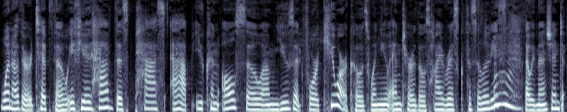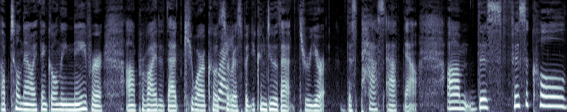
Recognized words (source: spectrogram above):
One other tip, though, if you have this Pass app, you can also um, use it for QR codes when you enter those high risk facilities mm-hmm. that we mentioned. Up till now, I think only Naver uh, provided that QR code right. service, but you can do that through your this Pass app now. Um, this physical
